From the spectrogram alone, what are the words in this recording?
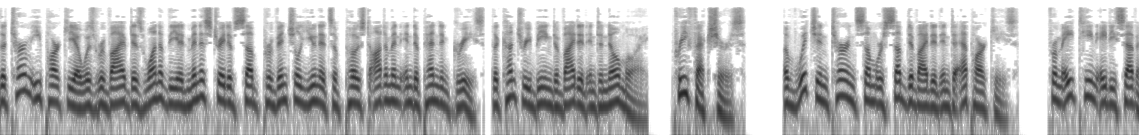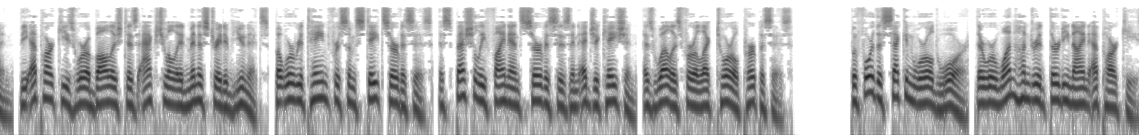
The term eparchia was revived as one of the administrative sub-provincial units of post-Ottoman independent Greece, the country being divided into nomoi prefectures", of which in turn some were subdivided into eparchies. From 1887, the eparchies were abolished as actual administrative units, but were retained for some state services, especially finance services and education, as well as for electoral purposes. Before the Second World War, there were 139 eparchies,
